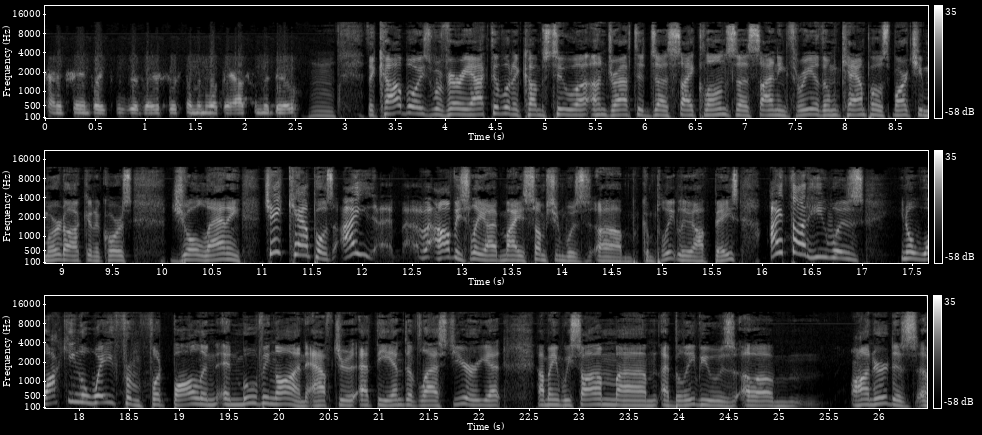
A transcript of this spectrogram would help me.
kind of translates into their system and what they ask them to do. Mm. The Cowboys were very active when it comes to uh, undrafted uh, Cyclones, uh, signing three of them: Campos, Marchie Murdock, and of course Joel Lanning. Jake Campos, I obviously I, my assumption was um, completely off base. I thought he was you know, walking away from football and, and moving on after at the end of last year. Yet, I mean, we saw him. Um, I believe he was um, honored as uh,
